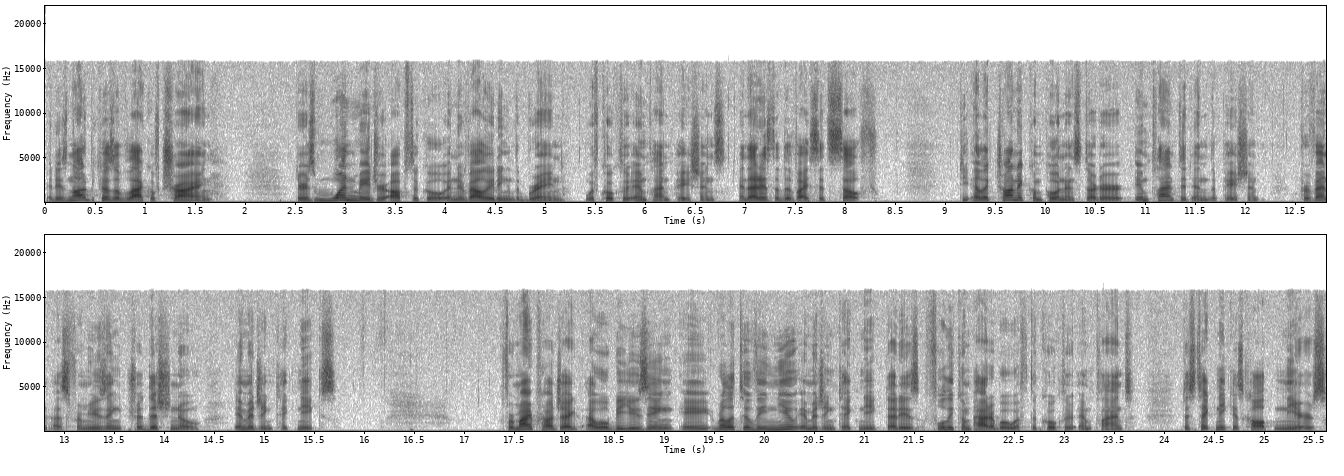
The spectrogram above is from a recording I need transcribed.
It is not because of lack of trying. There's one major obstacle in evaluating the brain with cochlear implant patients, and that is the device itself. The electronic components that are implanted in the patient prevent us from using traditional imaging techniques. For my project, I will be using a relatively new imaging technique that is fully compatible with the cochlear implant. This technique is called NIRS.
